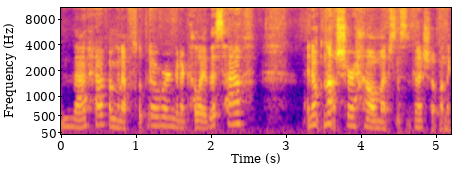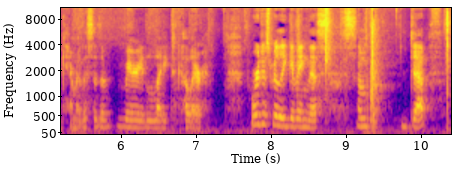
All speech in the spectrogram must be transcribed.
that half. I'm going to flip it over. I'm going to color this half. I'm not not sure how much this is going to show up on the camera. This is a very light color. But we're just really giving this some depth.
